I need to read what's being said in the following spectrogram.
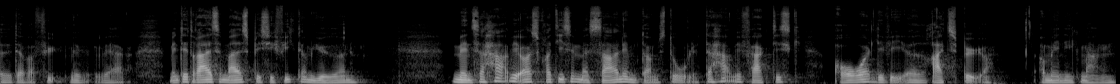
øh, der var fyldt med værker. Men det drejer sig meget specifikt om jøderne. Men så har vi også fra disse Masalem-domstole, der har vi faktisk overleveret retsbøger, og men ikke mange.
